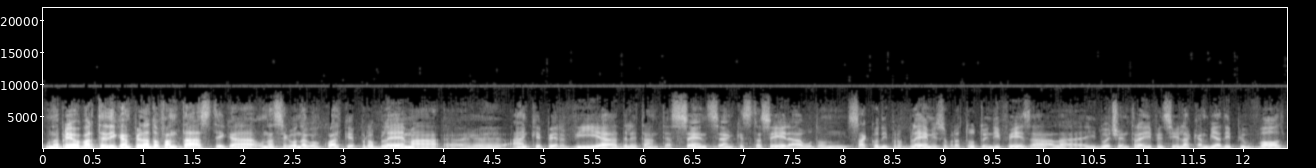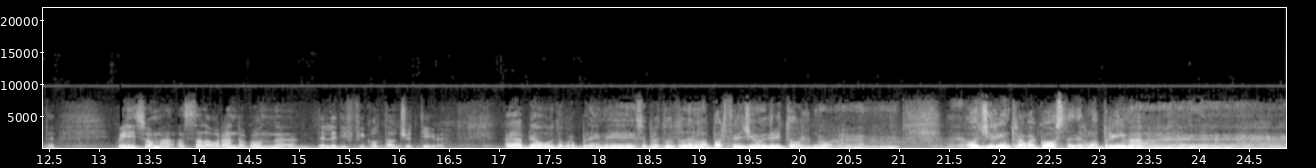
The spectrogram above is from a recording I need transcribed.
Una prima parte di campionato fantastica, una seconda con qualche problema eh, anche per via delle tante assenze. Anche stasera ha avuto un sacco di problemi, soprattutto in difesa, la, i due centrali difensivi l'ha cambiati più volte. Quindi insomma sta lavorando con eh, delle difficoltà oggettive. Eh, abbiamo avuto problemi soprattutto nella parte del girone di ritorno. Eh, oggi rientrava Costa ed era la prima, eh,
